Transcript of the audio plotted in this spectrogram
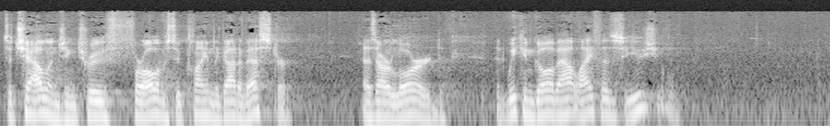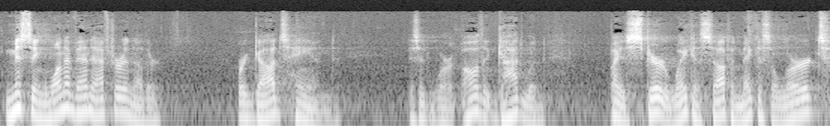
It's a challenging truth for all of us who claim the God of Esther as our Lord that we can go about life as usual, missing one event after another where God's hand is at work. Oh, that God would, by His Spirit, wake us up and make us alert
